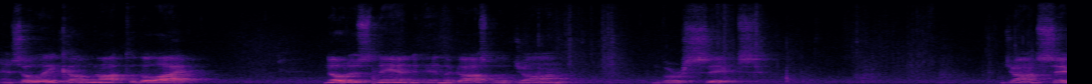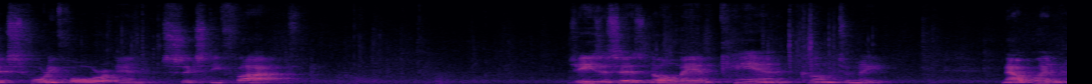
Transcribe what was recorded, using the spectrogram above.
And so they come not to the light. Notice then in the Gospel of John, verse 6. John 6, 44 and 65. Jesus says, No man can come to me. Now, when,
